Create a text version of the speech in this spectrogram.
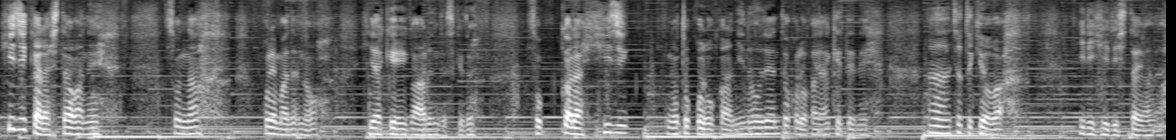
肘から下はねそんなこれまでの日焼けがあるんですけどそこから肘のところから二の腕のところが焼けてねあちょっと今日はヒリヒリしたような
